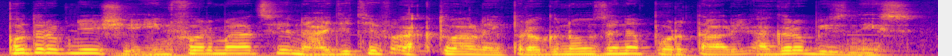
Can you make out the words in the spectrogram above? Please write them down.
Podrobnejšie informácie nájdete v aktuálnej prognóze na portáli Agrobiznis.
